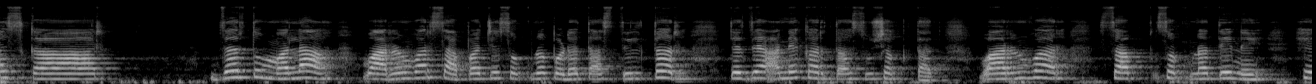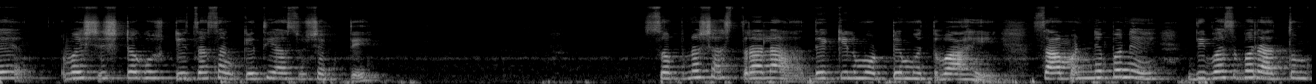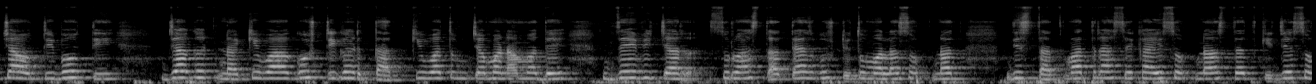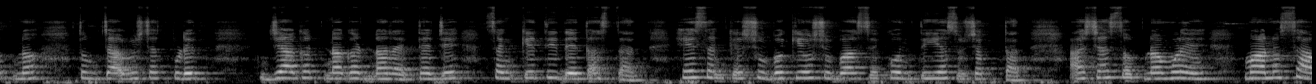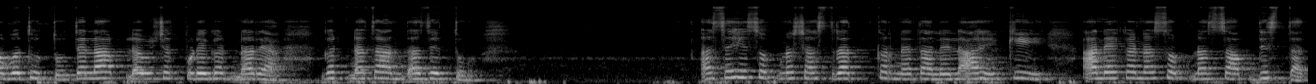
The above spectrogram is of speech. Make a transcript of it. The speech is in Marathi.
नमस्कार. जर तुम्हाला वारंवार सापाचे स्वप्न पडत असतील तर त्याचे अनेक अर्थ असू शकतात. वारंवार साप स्वप्नात येणे हे वैशिष्ट्य गोष्टीचा संकेतही असू शकते. स्वप्नशास्त्राला देखील मोठे महत्त्व आहे. सामान्यपणे दिवसभरात तुमच्या अवतीभोवती ज्या घटना किंवा गोष्टी घडतात किंवा तुमच्या मनामध्ये जे विचार सुरू असतात त्याच गोष्टी तुम्हाला स्वप्नात दिसतात. मात्र असे काही स्वप्न असतात की जे स्वप्न तुमच्या आयुष्यात पुढे ज्या घटना घडणार आहेत त्याचे संकेतही देत असतात. हे संकेत शुभ किंवा शुभ असे कोणतेही असू शकतात. अशा स्वप्नामुळे माणूस सावध होतो. त्याला आपल्या आयुष्यात पुढे घडणाऱ्या घटनाचा अंदाज येतो. असे हे स्वप्नशास्त्रात करण्यात आलेलं आहे की अनेकांना स्वप्नात साप दिसतात.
